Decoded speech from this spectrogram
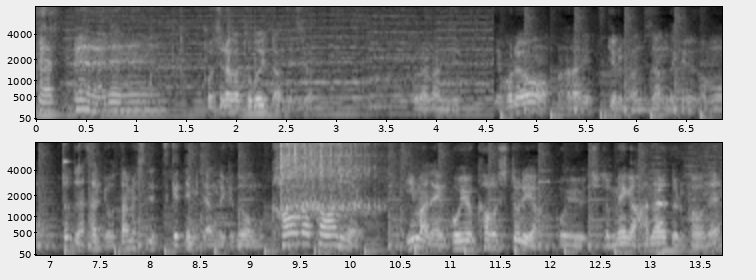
ペッペレレこちらが届いたんですよ。こんな感じ。でこれを鼻につける感じなんだけれどもちょっとねさっきお試しでつけてみたんだけどもう顔が変わんのよ。今ねこういう顔しとるやん。こういうちょっと目が離れとる顔ね。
